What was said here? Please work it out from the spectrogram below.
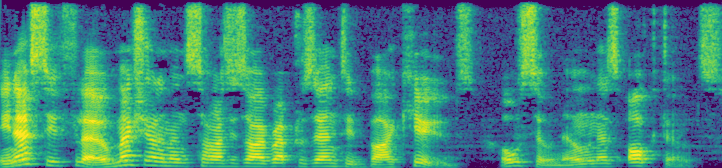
In SCFlow, mesh element sizes are represented by cubes, also known as octants.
